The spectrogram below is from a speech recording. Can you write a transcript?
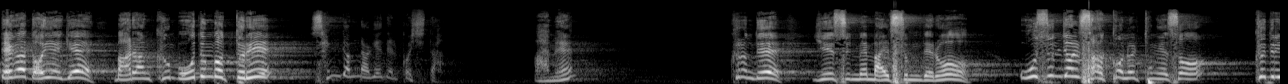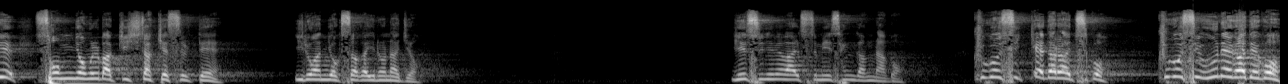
내가 너희에게 말한 그 모든 것들이 생각나게 될 것이다. 아멘. 그런데 예수님의 말씀대로 오순절 사건을 통해서 그들이 성령을 받기 시작했을 때 이러한 역사가 일어나죠. 예수님의 말씀이 생각나고 그것이 깨달아지고 그것이 은혜가 되고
